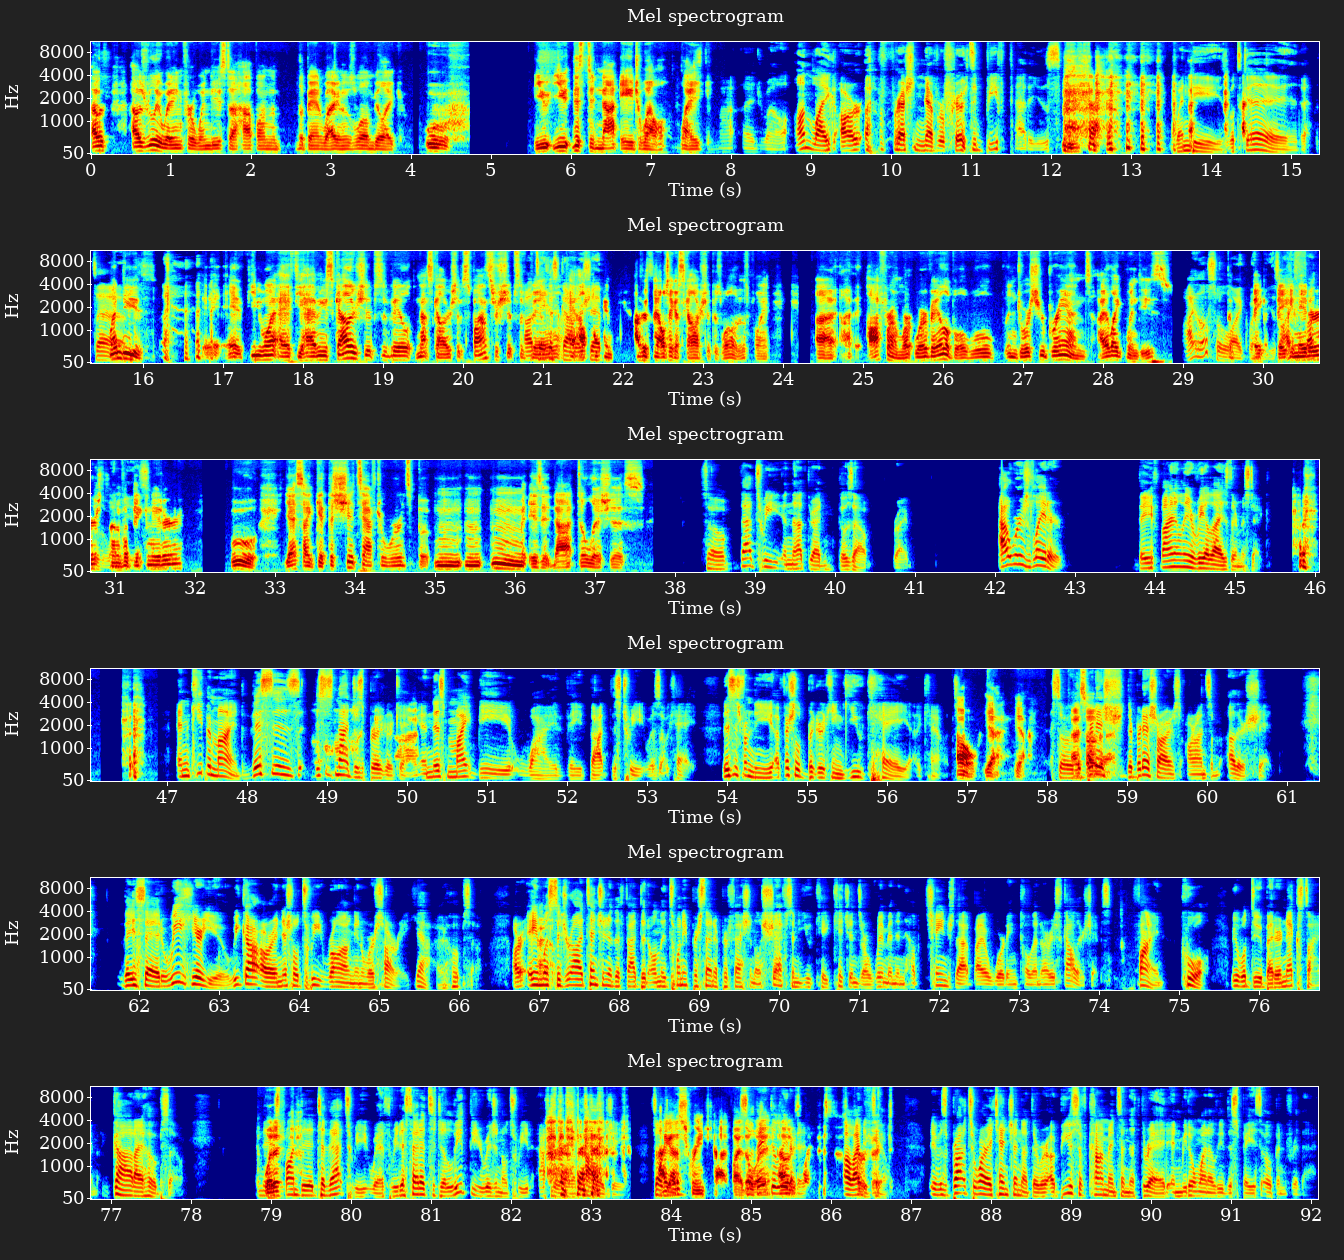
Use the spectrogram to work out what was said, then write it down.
I was really waiting for Wendy's to hop on the, the bandwagon as well and be like, "Ooh, you you this did not age well." Like, not age well. Unlike our fresh, never frozen beef patties. Wendy's, what's good? What's up? Wendy's, if you want, if you have any scholarships available, not scholarships, sponsorships available. I'll take a scholarship. I'll, I was gonna say I'll take a scholarship as well at this point. Uh, offer them. We're, we're available. We'll endorse your brand. I like Wendy's. I also The like Wendy's. Baconator, son of a baconator. Ooh, yes, I get the shits afterwards, but mm mm mm, is it not delicious? So that tweet and that thread goes out, right? Hours later, they finally realize their mistake. and keep in mind, this is this is not just Burger King, and this might be why they thought this tweet was okay. This is from the official Burger King UK account. Oh yeah, yeah. So I the British, the British are, are on some other shit. They said, "We hear you. We got our initial tweet wrong, and we're sorry." Yeah, I hope so. Our aim was to draw attention to the fact that only 20% of professional chefs in UK kitchens are women, and help change that by awarding culinary scholarships. Fine, cool. We will do better next time. God, I hope so. And they What if- responded to that tweet with, "We decided to delete the original tweet after our apology." So I got a screenshot by the so they way. I deleted it. like, Oh, I did perfect. too. It was brought to our attention that there were abusive comments in the thread, and we don't want to leave the space open for that.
